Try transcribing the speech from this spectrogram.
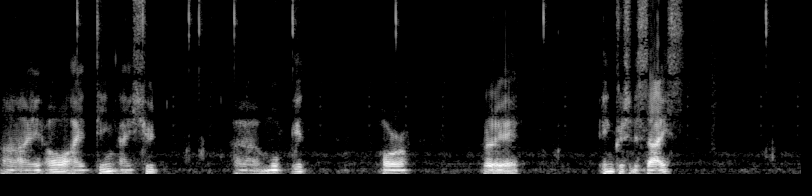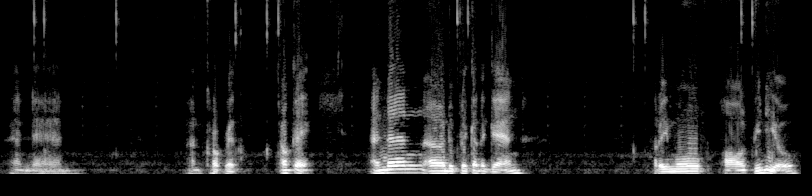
I oh I think I should uh, move it or uh, increase the size and then uncrop it. Okay. And then uh, duplicate again. Remove all video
